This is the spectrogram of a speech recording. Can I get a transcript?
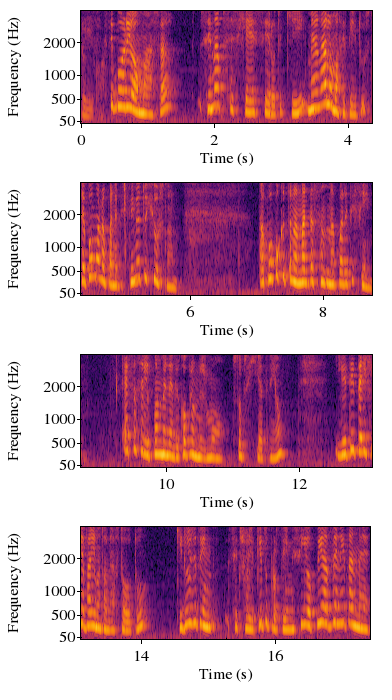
Λογικό. Στην πορεία ο Μάρσαλ σύναψε σχέση ερωτική με έναν άλλο μαθητή του στο επόμενο πανεπιστήμιο του Χιούστον. Από όπου και τον ανάγκασαν να παραιτηθεί. Έφτασε λοιπόν με νευρικό κλονισμό στο ψυχιατρίο, γιατί τα είχε βάλει με τον εαυτό του, κυρίως για την σεξουαλική του προτίμηση, η οποία δεν ήταν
